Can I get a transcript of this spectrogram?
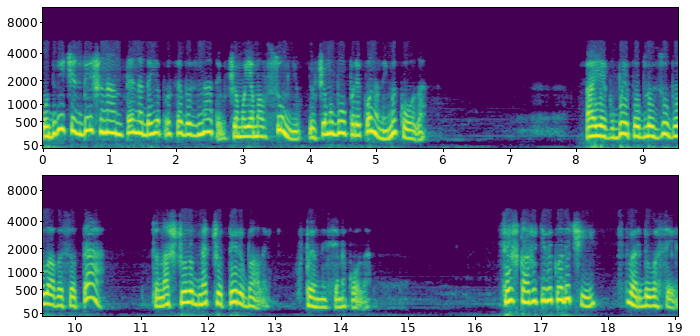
Удвічі збільшена антена дає про себе знати, в чому я мав сумнів і в чому був переконаний Микола. А якби поблизу була висота, то нас чули б на чотири бали, впевнився Микола. Це ж кажуть і викладачі, ствердив Василь.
